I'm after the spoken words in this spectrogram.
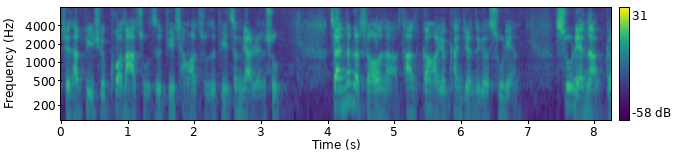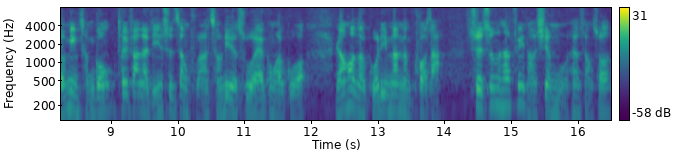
所以他必须扩大组织，必须强化组织，必须增加人数。在那个时候呢，他刚好又看见这个苏联，苏联呢革命成功，推翻了临时政府，然后成立了苏维埃共和国，然后呢国力慢慢扩大，所以孙中山非常羡慕，他想说，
